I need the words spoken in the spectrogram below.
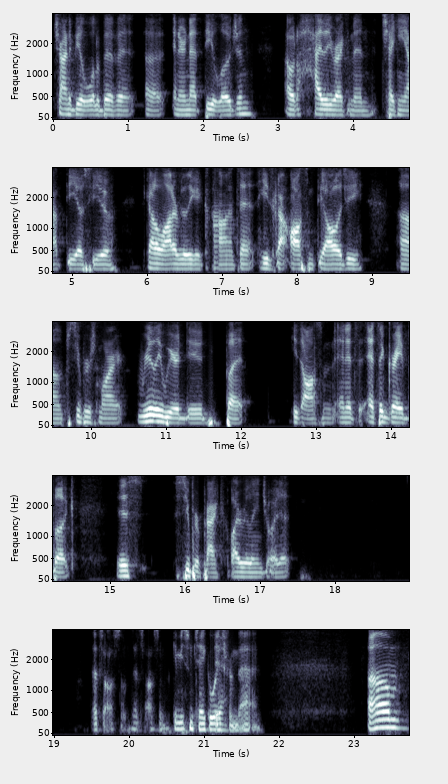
trying to be a little bit of an uh, internet theologian, I would highly recommend checking out Theos U. He's got a lot of really good content. He's got awesome theology um, super smart, really weird dude, but he's awesome, and it's it's a great book. It is super practical. I really enjoyed it. That's awesome. That's awesome. Give me some takeaways Yeah. from that. Um,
